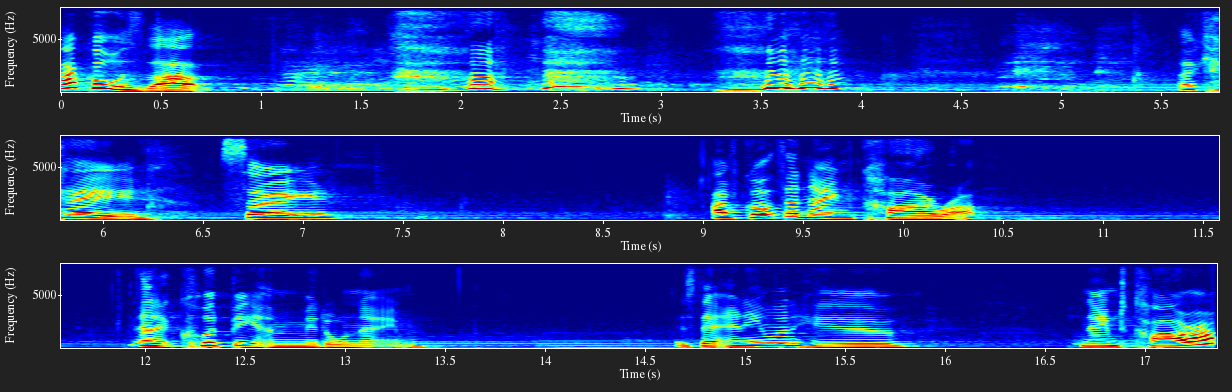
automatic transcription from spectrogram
How cool was that? okay, so I've got the name Kara, and it could be a middle name. Is there anyone here named Kara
